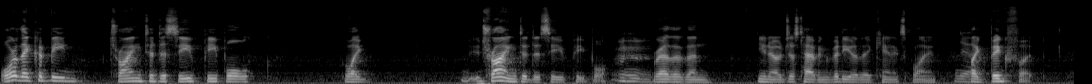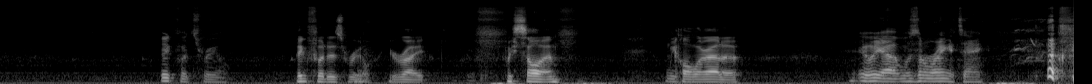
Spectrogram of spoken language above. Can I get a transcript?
or they could be trying to deceive people, like trying to deceive people Mm-hmm. rather than you know just having video they can't explain Yeah. like bigfoot Bigfoot's real. bigfoot is real you're right we saw him in We- colorado Oh, yeah, it was an orangutan. That's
